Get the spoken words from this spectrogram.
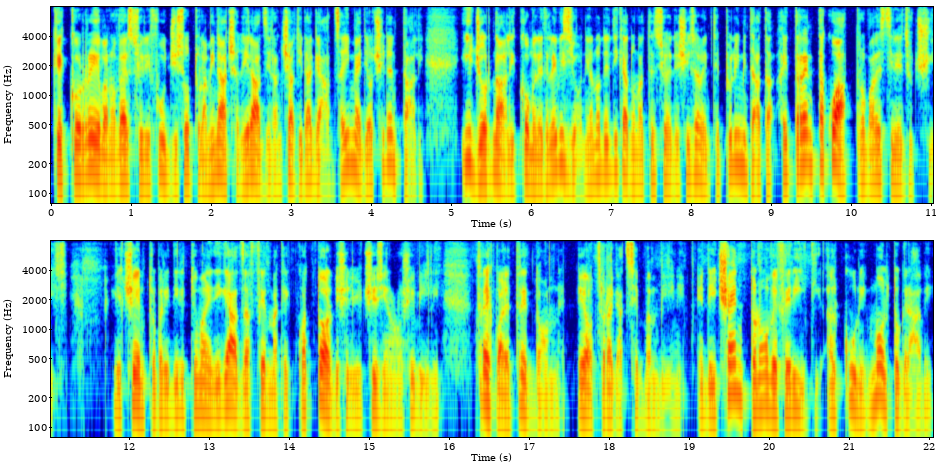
che correvano verso i rifugi sotto la minaccia dei razzi lanciati da Gaza, i media occidentali, i giornali come le televisioni hanno dedicato un'attenzione decisamente più limitata ai 34 palestinesi uccisi. Il Centro per i diritti umani di Gaza afferma che 14 degli uccisi erano civili, tra i quali 3 donne e 8 ragazzi e bambini, e dei 109 feriti, alcuni molto gravi,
